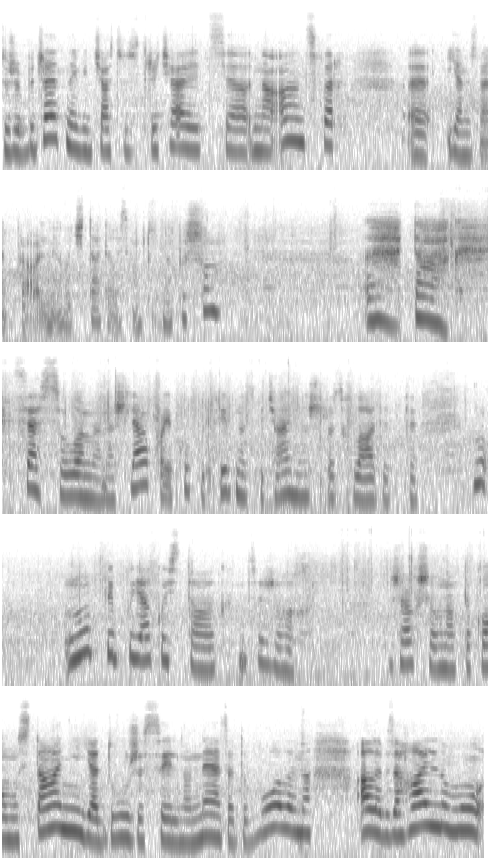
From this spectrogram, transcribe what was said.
дуже бюджетний, він часто зустрічається на Ансфер. Я не знаю, як правильно його читати, ось вам тут напишу. Е, Так, це солом'яна шляпа, яку потрібно, звичайно ж, розгладити. Ну, ну, типу, якось так. Ну, Це жах. Жах, що вона в такому стані. Я дуже сильно не задоволена. Але в загальному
